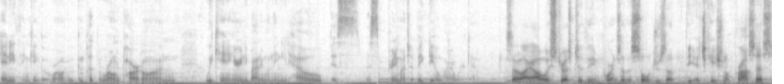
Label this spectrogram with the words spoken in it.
anything can go wrong. We can put the wrong part on. We can't hear anybody when they need help. It's, it's pretty much a big deal where I work at. So I always stress to the importance of the soldiers of the educational process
